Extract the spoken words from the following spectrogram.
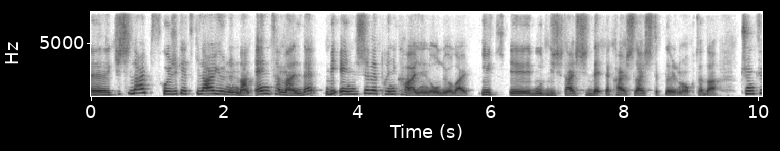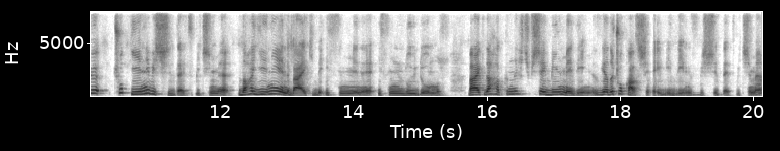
E, kişiler psikolojik etkiler yönünden en temelde bir endişe ve panik halinde oluyorlar ilk e, bu dijital şiddetle karşılaştıkları noktada. Çünkü çok yeni bir şiddet biçimi, daha yeni yeni belki de ismini, ismini duyduğumuz, belki de hakkında hiçbir şey bilmediğimiz ya da çok az şey bildiğimiz bir şiddet biçimi.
